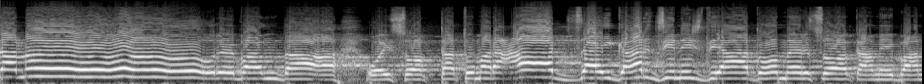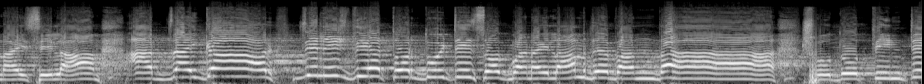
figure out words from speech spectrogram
জানো রে বান্দা, ওই শখটা তোমার আট জায়গার জিনিস দিয়ে আদমের শখ আমি বানাইছিলাম। আট জায়গার জিনিস দিয়ে তোর দুইটি শখ বানাইলাম রে বান্দা। শুধু তিনটি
